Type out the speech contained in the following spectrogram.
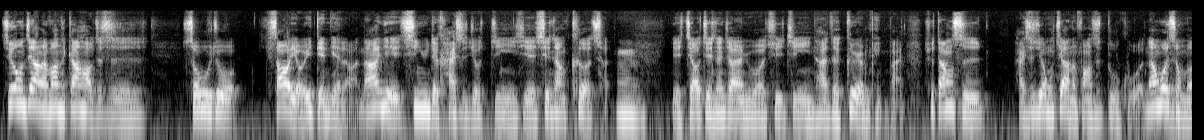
就用这样的方式，刚好就是收入就稍微有一点点了吧。然后也幸运的开始就经营一些线上课程，嗯也教健身教练如何去经营他的个人品牌，所以当时还是用这样的方式度过。那为什么？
